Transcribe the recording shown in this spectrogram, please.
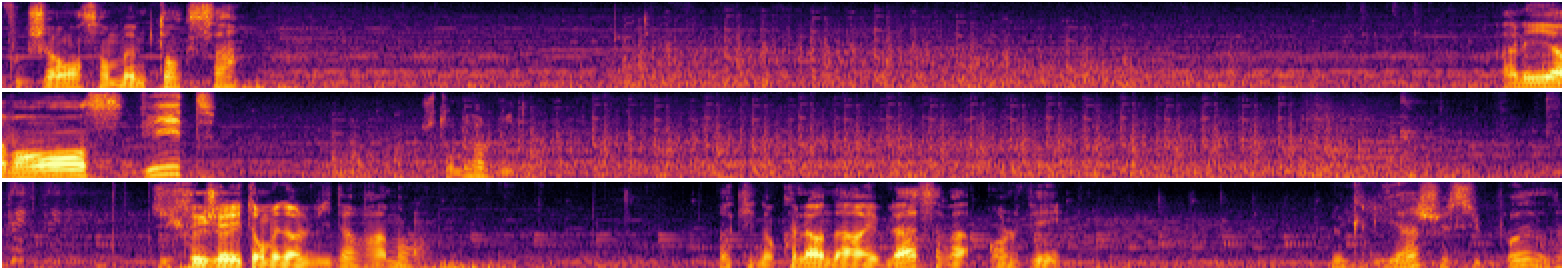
Faut que j'avance en même temps que ça Allez, avance, vite Je suis tombé dans le vide. J'ai cru que j'allais tomber dans le vide, hein, vraiment. Ok, donc là on arrive là, ça va enlever le grillage, je suppose.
